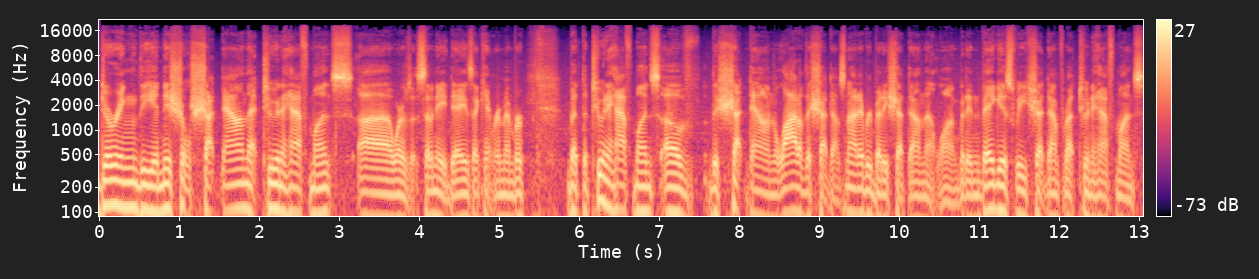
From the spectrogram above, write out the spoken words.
during the initial shutdown, that two and a half months, uh, what was it, seven, eight days, I can't remember. But the two and a half months of the shutdown, a lot of the shutdowns, not everybody shut down that long, but in Vegas, we shut down for about two and a half months.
